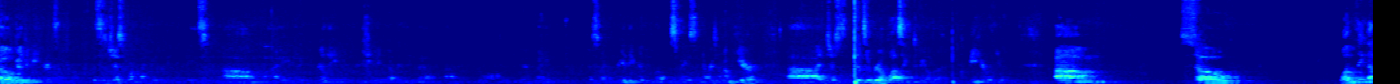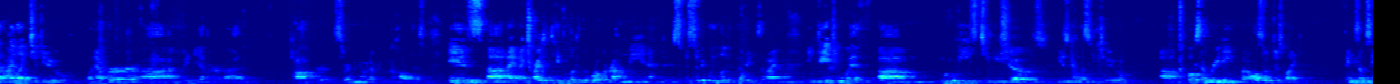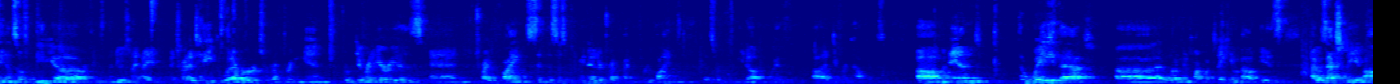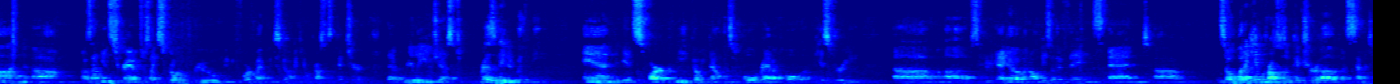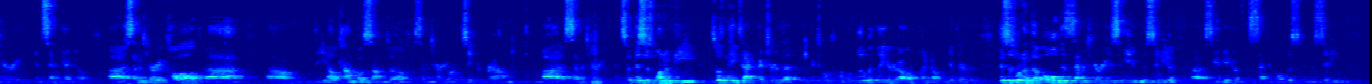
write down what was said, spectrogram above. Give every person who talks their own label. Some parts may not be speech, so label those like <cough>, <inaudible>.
Speaker 1: so good to be here at Central. This is just one of my favorite communities. Um, I really appreciate everything that uh, you all do here. I just I really, really love the space, and every time I'm here, uh, it just it's a real blessing to be able to be here with you. Um, so, one thing that I like to do whenever uh, I'm putting together a talk or a sermon or whatever is uh, I, I, try to take a look at the world around me and specifically look at the things that I'm engaging with um, movies, TV shows, music I'm listening to, um, books I'm reading, but also just like things I'm seeing on social media or things in the news. And I, I, I try to take whatever sort of I'm bringing in from different areas and try to find synthesis between it or try to find through lines that sort of meet up with uh, different topics. Um, and the way that uh, what I'm going to talk about today came about is I was actually on um, I was on Instagram just like scrolling through maybe four or five weeks ago, and I came across this picture that really just resonated with me, and it sparked me going down this whole rabbit hole of history um, of San Diego and all these other things, and um, and so what I came across was a picture of a cemetery in San Diego, uh, a cemetery called uh, um, the El Campo Santo Cemetery, or the Sacred Ground uh, Cemetery. And so this is one of the, this wasn't the exact picture, the, the picture will come up a little bit later, I'll point it out when we get there, but this is one of the oldest cemeteries in the city of uh, San Diego. It's the second oldest in the city.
